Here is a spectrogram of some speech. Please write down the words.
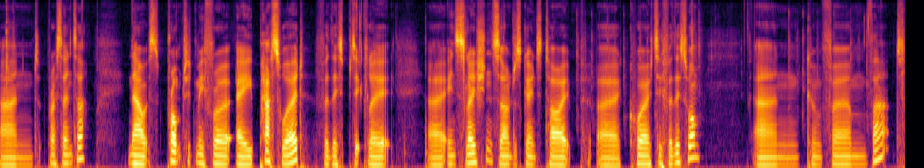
and press enter. Now it's prompted me for a password for this particular uh, installation, so I'm just going to type uh, QWERTY for this one and confirm that.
